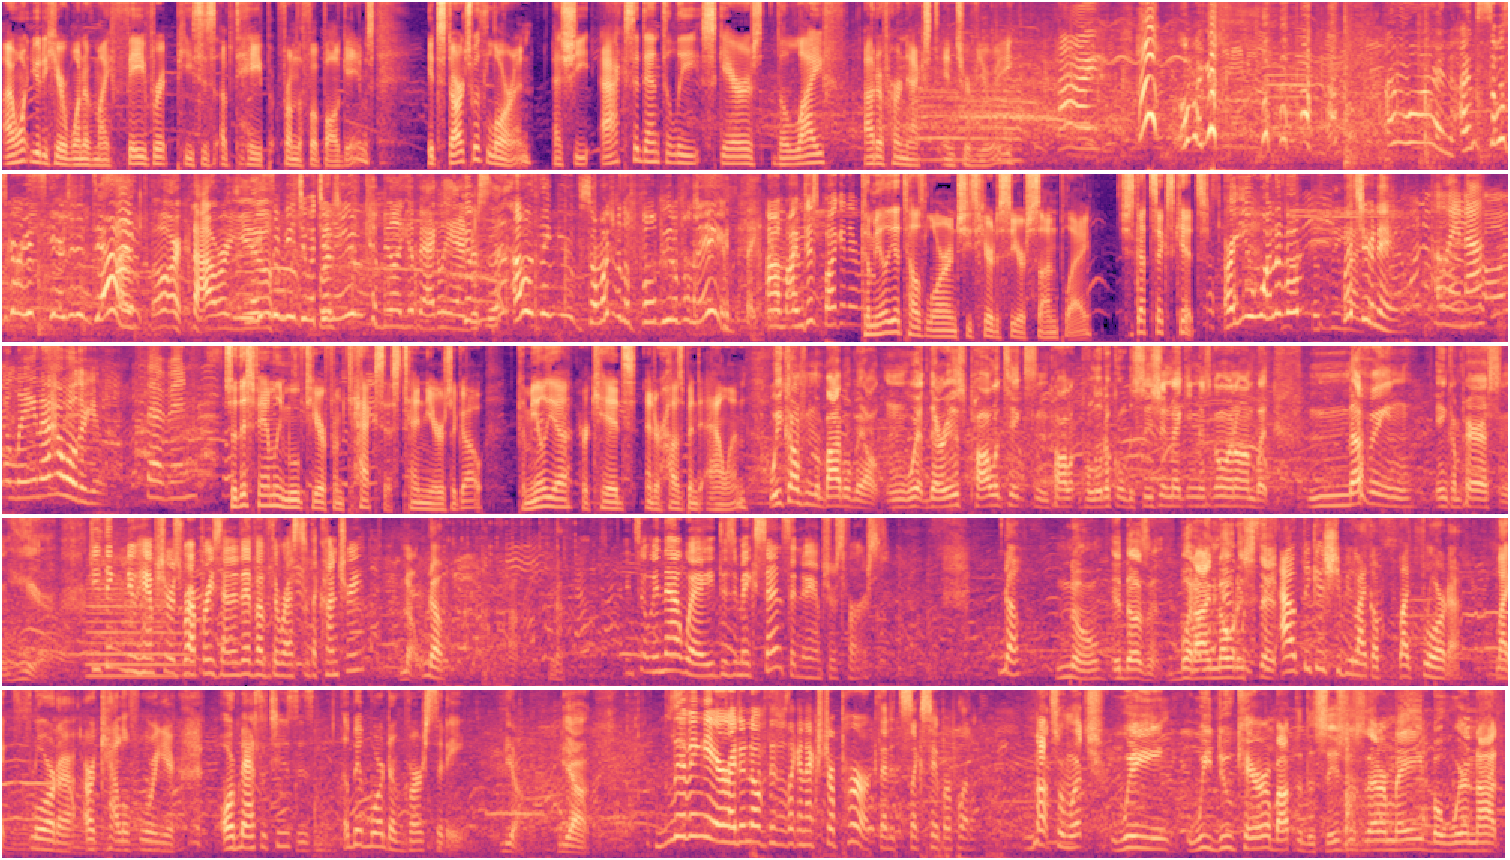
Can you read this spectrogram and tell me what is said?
I want you to hear one of my favorite pieces of tape from the football games. It starts with Lauren as she accidentally scares the life out of her next interviewee. Hi. Oh my god. I'm Lauren. I'm so sorry I scared you to. Lauren, how are you? Nice to meet you. What's your name? Camellia Bagley Anderson. Cam- Oh, thank you so much for the full, beautiful name. um, I'm just bugging everyone. Camellia tells Lauren she's here to see her son play. She's got six kids. Are you one of them? What's your name? Elena. Elena. How old are you? Seven. So this family moved here from Texas 10 years ago. Camellia, her kids, and her husband Alan. We come from the Bible Belt, and where there is politics and pol- political decision making that's going on, but nothing in comparison here. Do you think New Hampshire is representative of the rest of the country? No. No. And so, in that way, does it make sense that New Hampshire's first? No. No, it doesn't. But I noticed that I think it should be like a like Florida, like Florida or California or Massachusetts. A bit more diversity. Yeah, yeah. Living here, I don't know if this was like an extra perk that it's like super political. Not so much. We we do care about the decisions that are made, but we're not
